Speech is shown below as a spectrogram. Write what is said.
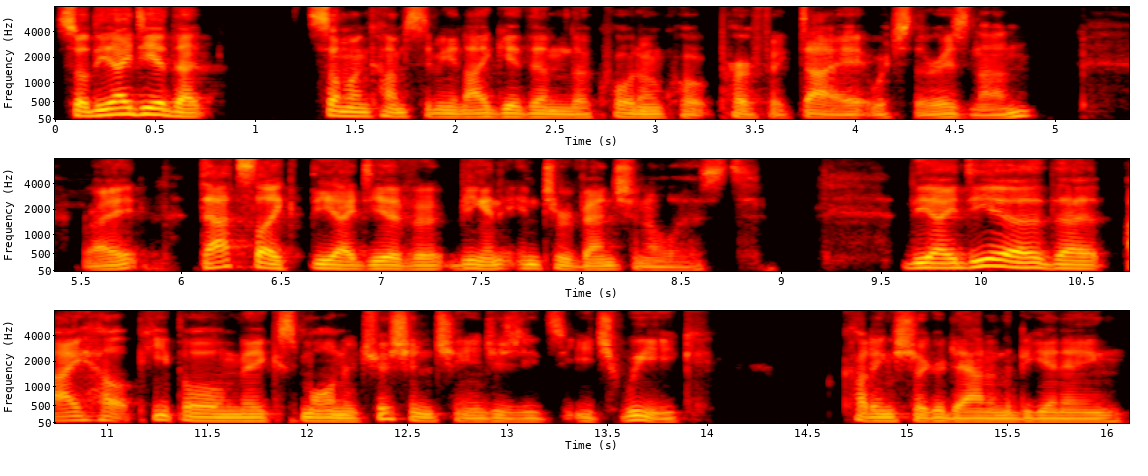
So the idea that someone comes to me and I give them the quote unquote perfect diet, which there is none, right? That's like the idea of being an interventionalist. The idea that I help people make small nutrition changes each, each week, cutting sugar down in the beginning,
